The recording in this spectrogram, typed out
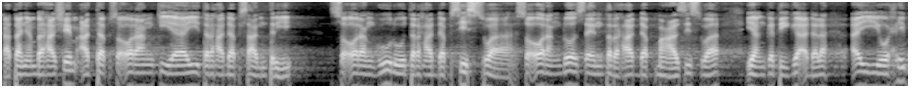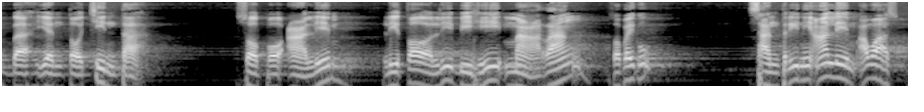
Katanya Mbah Hashim, adab seorang kiai terhadap santri, seorang guru terhadap siswa, seorang dosen terhadap mahasiswa, yang ketiga adalah ayyuhibbah yento cinta. Sopo alim li talibihi marang. Sopo iku? Santri ni alim awas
